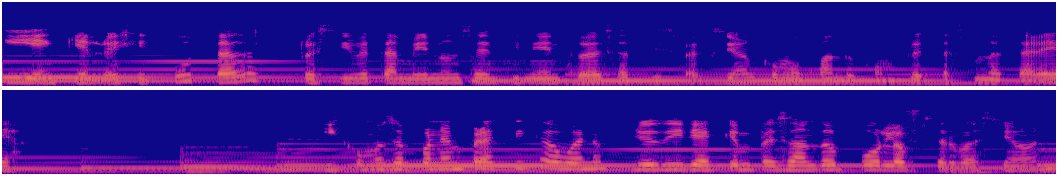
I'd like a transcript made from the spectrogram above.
y en quien lo ejecuta recibe también un sentimiento de satisfacción como cuando completas una tarea. ¿Y cómo se pone en práctica? Bueno, yo diría que empezando por la observación,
